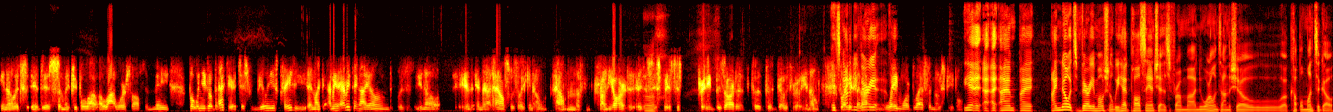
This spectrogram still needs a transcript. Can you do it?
you know, it's it, there's so many people a lot, a lot worse off than me. But when you go back there, it just really is crazy. And like, I mean, everything I owned was you know. In, in that house was like you know out in the front yard. It's Mm. just it's just pretty bizarre to, to, to go through, you know. It's Like gotta I be said, very- I'm way more blessed than most people. Yeah, I, I, I'm I I know it's very emotional. We had Paul Sanchez from uh, New Orleans on the show a couple months ago,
